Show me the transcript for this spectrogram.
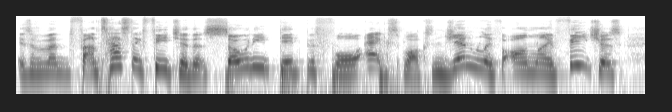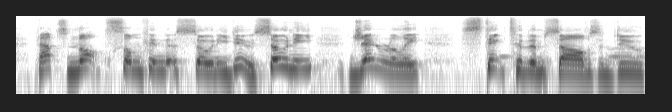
is a fantastic feature that Sony did before Xbox. And generally for online features, that's not something that Sony do. Sony generally stick to themselves and do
